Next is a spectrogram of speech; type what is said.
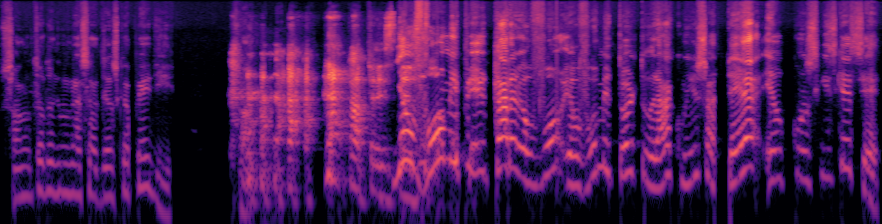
só não tô dando graças a Deus que eu perdi. e eu vou me, cara, eu vou, eu vou me torturar com isso até eu conseguir esquecer.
